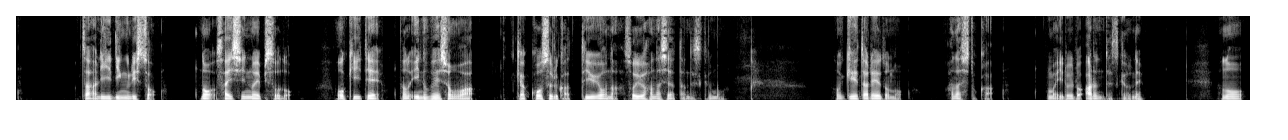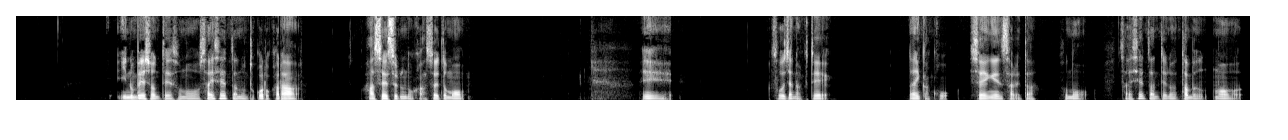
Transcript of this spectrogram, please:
The Reading List の最新のエピソードを聞いてあのイノベーションは逆行するかっていうようなそういう話だったんですけどもゲータレードの話とかまあいろいろあるんですけどね。そのイノベーションってその最先端のところから発生するのかそれとも、えーそうじゃなくて何かこう制限されたその最先端っていうのは多分も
